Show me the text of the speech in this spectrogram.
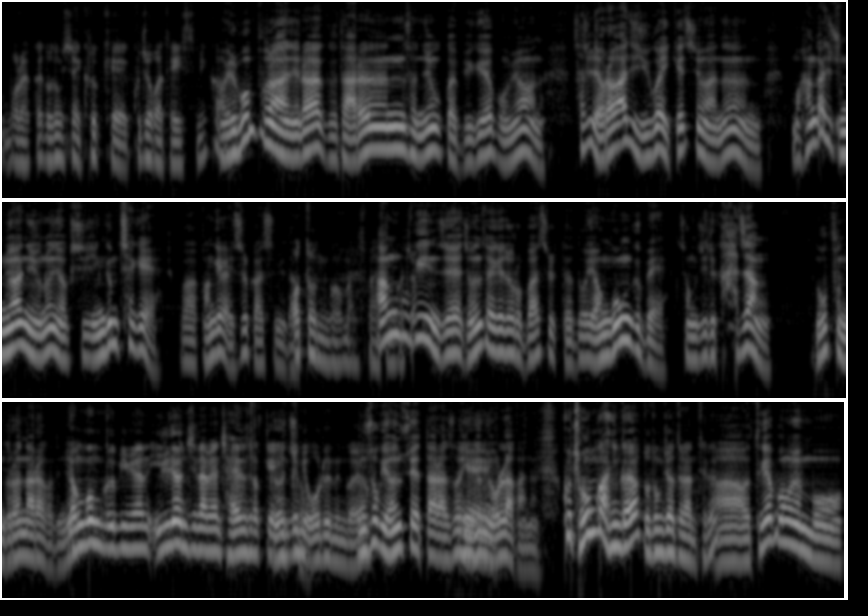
뭐랄까 노동시장이 그렇게 구조가 돼 있습니까? 어, 일본뿐 아니라 그 다른 선진국과 비교해 보면 사실 여러 가지 이유가 있겠지만은 뭐 한 가지 중요한 이유는 역시 임금 체계와 관계가 있을 것 같습니다. 어떤 거 말씀하시는 한국이 거죠? 이제 전 세계적으로 봤을 때도 연공급의 성질이 가장 높은 그런 나라거든요. 연공급이면 1년 지나면 자연스럽게 그렇죠. 임금이 오르는 거예요. 근속 연수에 따라서 임금이 예. 올라가는. 그거 좋은 거 아닌가요? 노동자들한테는? 아, 어떻게 보면 뭐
